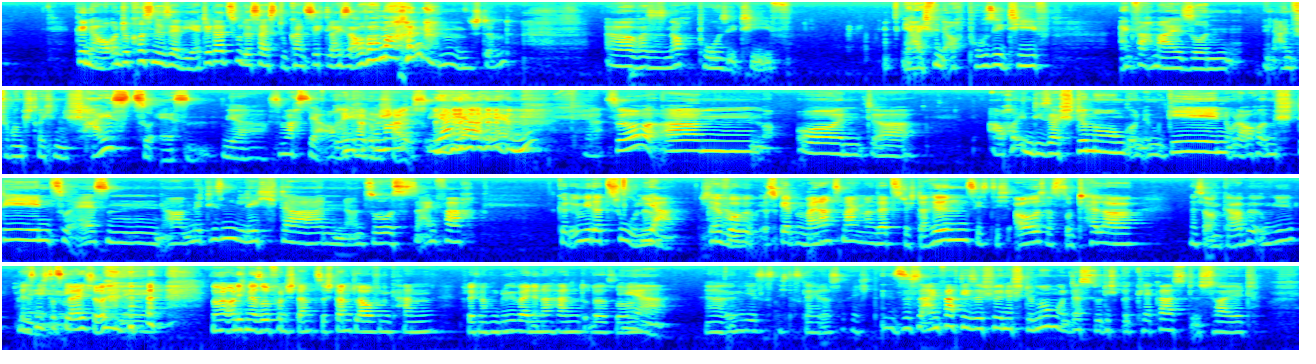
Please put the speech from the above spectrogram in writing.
genau, und du kriegst eine Serviette dazu, das heißt, du kannst dich gleich sauber machen. Hm, stimmt. Äh, was ist noch positiv? Ja, ich finde auch positiv, einfach mal so ein, in Anführungsstrichen, Scheiß zu essen. Ja. Das machst du ja auch Leckeren nicht immer. Scheiß. Ja, ja, eben. Ja. So, ähm, und äh, auch in dieser Stimmung und im Gehen oder auch im Stehen zu essen, äh, mit diesen Lichtern und so. Es ist einfach, Gehört irgendwie dazu, ne? Ja, Stell dir genau. vor, es gäbe einen Weihnachtsmarkt und dann setzt du dich dahin, ziehst dich aus, hast so einen Teller, Messer und Gabel irgendwie. Das ist Nee. nicht das Gleiche. Nee. Wenn man auch nicht mehr so von Stand zu Stand laufen kann. Vielleicht noch ein Glühwein in der Hand oder so. ja. Ja, irgendwie ist es nicht das Gleiche, da hast du recht. Es ist einfach diese schöne Stimmung und dass du dich bekleckerst, ist halt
